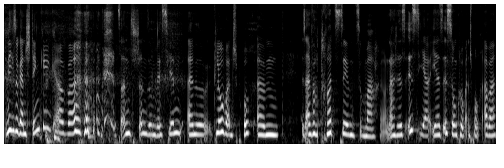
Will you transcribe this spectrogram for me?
Nicht so ganz stinkig, aber sonst schon so ein bisschen. Also Klowandspruch. Ähm, es einfach trotzdem zu machen. Und das ist ja, ja, es ist so ein Klubanspruch. Aber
